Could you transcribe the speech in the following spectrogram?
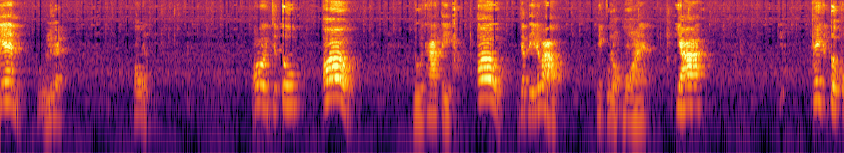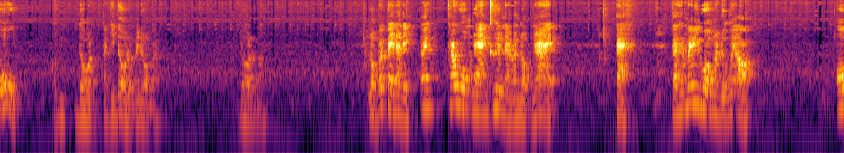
เย็นหูเลือด โอ้ โอ้จะตูบโอ้ ดูท่าตี โอ้จะตีหรือเปล่า นี่กูหลบมัวเนี่ยยาให้ตัวโอ้โดนตะกี้โดนหรือไม่โดนวะโดนหรือเปล่าหลบไม่เป็นอะดิเอ้ยถ้าวงแดงขึ้นน่ะมันหลบง่าย แต่ แต่ถ้าไม่มีวงมันดูไม่ออก โอ้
